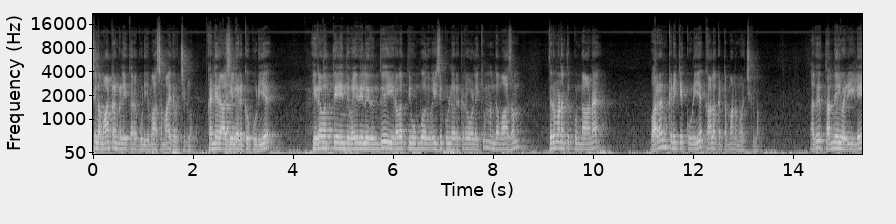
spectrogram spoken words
சில மாற்றங்களை தரக்கூடிய மாதமாக இதை வச்சுக்கலாம். கன்னிராசியில் இருக்கக்கூடிய இருபத்தி ஐந்து வயதிலிருந்து இருபத்தி ஒம்பது வயசுக்குள்ளே இருக்கிறவளைக்கும் இந்த மாதம் திருமணத்துக்குண்டான வரன் கிடைக்கக்கூடிய காலகட்டமாக நம்ம வச்சுக்கலாம். அது தந்தை வழியிலே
